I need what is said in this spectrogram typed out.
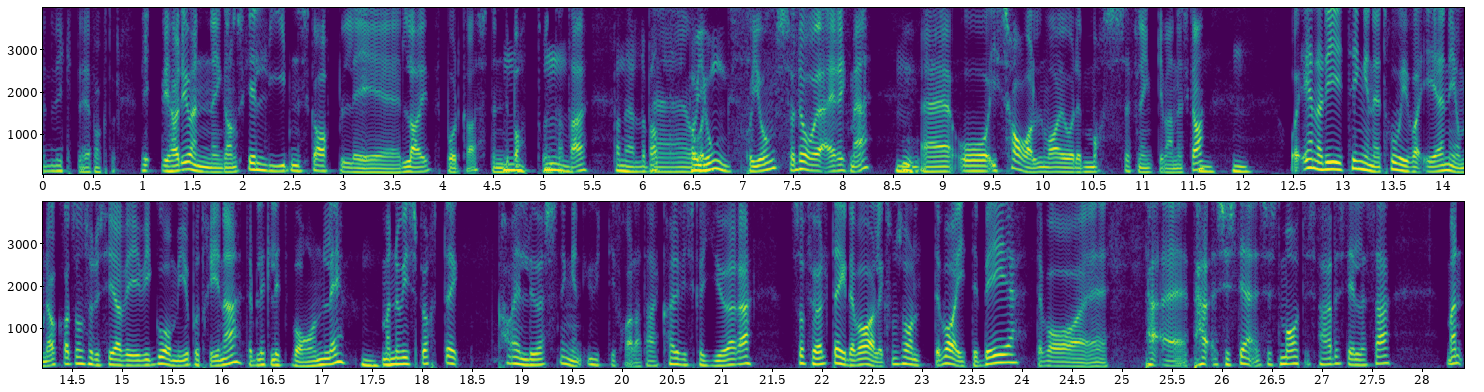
en viktig faktor. Vi, vi hadde jo en ganske lidenskapelig live-podkast, en Mm, debatt rundt mm. dette, Paneldebatt Eh, på Jungs. på Jungs, og da var jo Eirik med. Mm. Eh, og i salen var jo det masse flinke mennesker. Mm, mm. Og en av de tingene jeg tror vi var enige om, det er akkurat sånn som du sier, vi, vi går mye på trynet, det er blitt litt vanlig. Mm. Men når vi spurte hva er løsningen ut ifra dette, her, hva er det vi skal gjøre, så følte jeg det var liksom sånn Det var ITB, det var eh, eh, fer system, systematisk ferdigstillelse. Men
